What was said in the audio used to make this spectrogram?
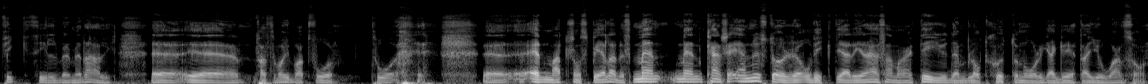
fick silvermedalj. Eh, eh, fast det var ju bara två, två eh, en match som spelades. Men, men kanske ännu större och viktigare i det här sammanhanget det är ju den blott 17-åriga Greta Johansson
